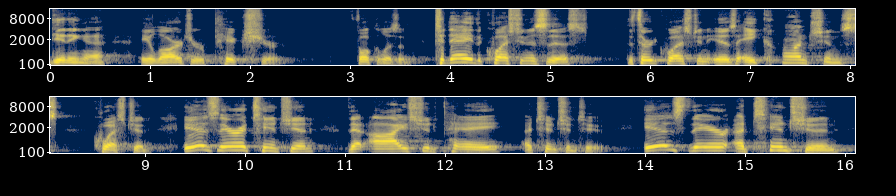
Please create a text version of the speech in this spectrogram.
getting a, a larger picture. Focalism. Today, the question is this. The third question is a conscience question. Is there attention that I should pay attention to? Is there attention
